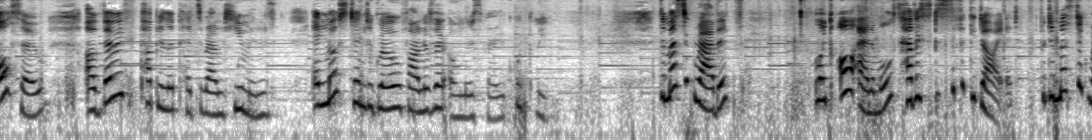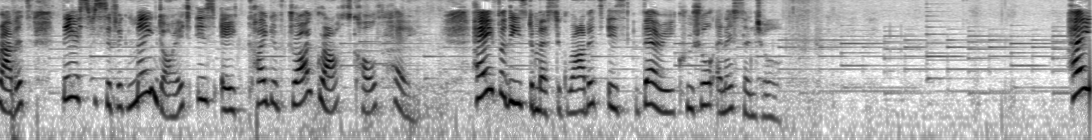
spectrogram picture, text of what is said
also are very popular pets around humans, and most tend to grow fond of their owners very quickly. Domestic rabbits, like all animals, have a specific diet. For domestic rabbits, their specific main diet is a kind of dry grass called hay. Hay for these domestic rabbits is very crucial and essential. Hay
